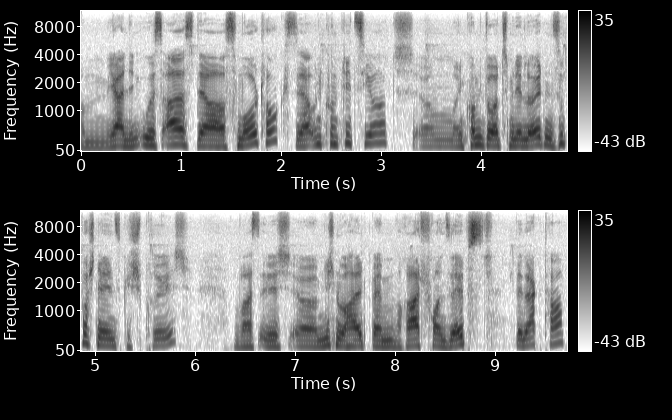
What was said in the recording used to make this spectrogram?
Ähm, ja, in den USA ist der Smalltalk sehr unkompliziert. Ähm, man kommt dort mit den Leuten super schnell ins Gespräch, was ich äh, nicht nur halt beim Radfahren selbst bemerkt habe,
